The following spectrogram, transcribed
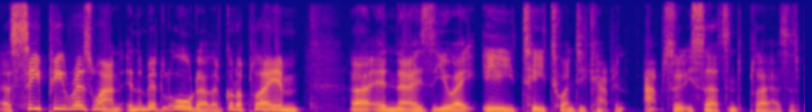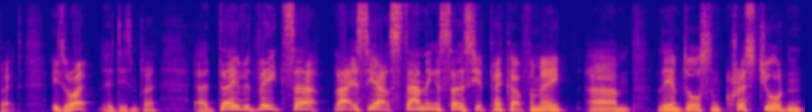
uh, CP Rizwan in the middle order. They've got to play him uh, in there. He's the UAE T20 captain. Absolutely certain to play, I suspect. He's all right, a decent player. Uh, David Wiese, that is the outstanding associate pickup for me. Um, Liam Dawson, Chris Jordan,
